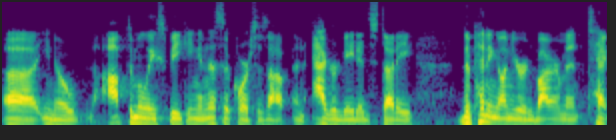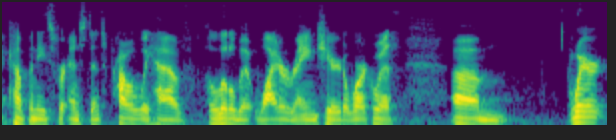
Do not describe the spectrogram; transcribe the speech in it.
Uh, you know, optimally speaking, and this, of course, is an aggregated study. Depending on your environment, tech companies, for instance, probably have a little bit wider range here to work with. Um, where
